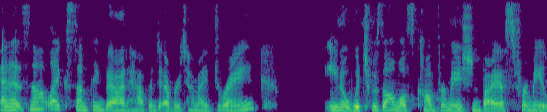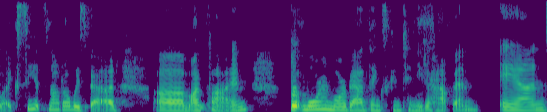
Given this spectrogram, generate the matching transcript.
And it's not like something bad happened every time I drank, you know, which was almost confirmation bias for me. Like, see, it's not always bad. Um, I'm fine. But more and more bad things continue to happen. And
